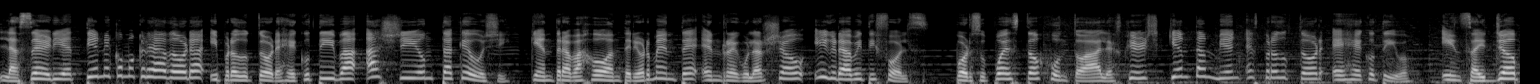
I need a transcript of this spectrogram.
La serie tiene como creadora y productora ejecutiva a Shion Takeuchi, quien trabajó anteriormente en Regular Show y Gravity Falls. Por supuesto, junto a Alex Hirsch, quien también es productor ejecutivo. Inside Job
